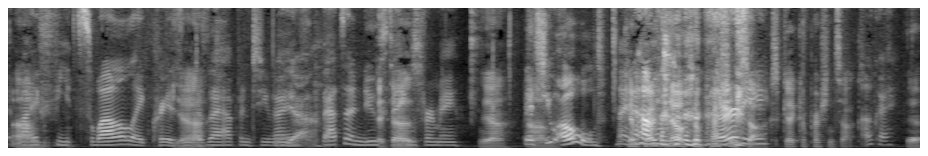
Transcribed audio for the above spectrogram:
And my um, feet swell like crazy. yeah. Does that happen to you guys? Yeah. That's a new It thing does. for me. yeah, Bitch, um, you old. I Compression, know. no, compression 30. socks. Get compression socks. Okay. Yeah.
